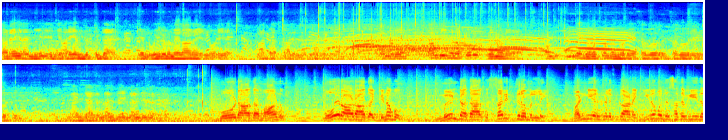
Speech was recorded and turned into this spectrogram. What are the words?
தடைகளை மீறி இங்கே வரைய இருந்திருக்கின்ற என் உயிரின மேலான என்னுடைய மாதா ஸ்டாலின் என்னுடைய தம்பிகளுக்கும் என்னுடைய தம்பிகளுக்கும் என்னுடைய சகோதர சகோதரிகளுக்கும் நன்றான நன்றி நன்றி நன்றி. ஓடாத மானும் போராடாத இனமும் மீண்டதாக சரித்திரமில்லை. வன்னியர்களுக்கான இருபது சதவிகித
